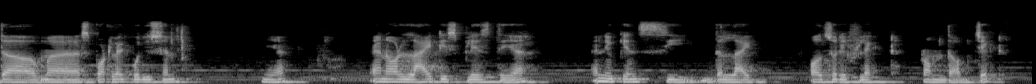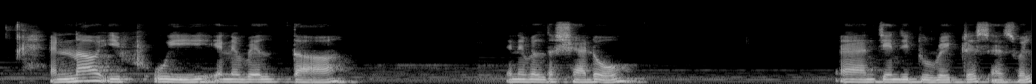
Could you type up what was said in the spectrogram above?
the uh, spotlight position here. And our light is placed there. And you can see the light also reflect from the object. And now if we enable the enable the shadow and change it to ray trace as well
